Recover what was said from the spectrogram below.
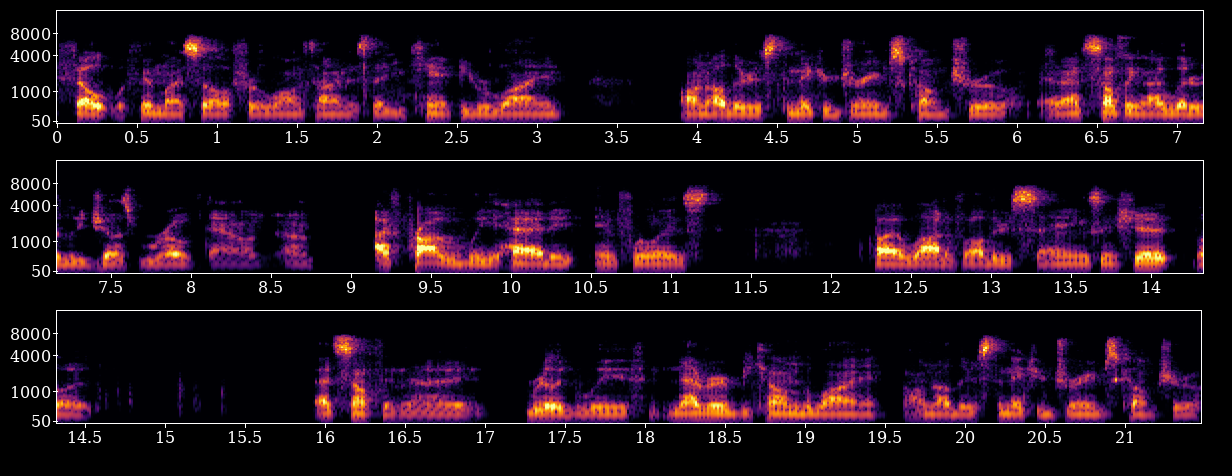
felt within myself for a long time is that you can't be reliant on others to make your dreams come true. And that's something I literally just wrote down. Um, I've probably had it influenced by a lot of others' sayings and shit, but that's something that I really believe. Never become reliant on others to make your dreams come true.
